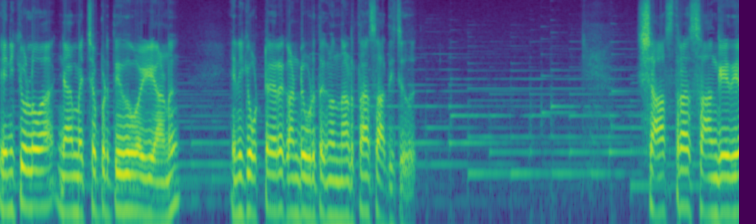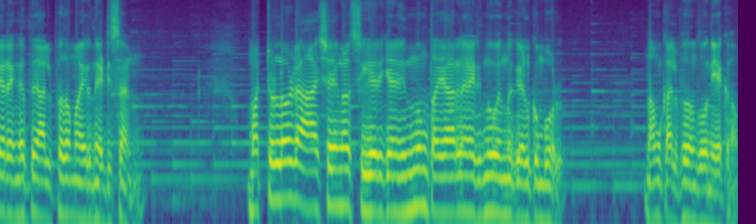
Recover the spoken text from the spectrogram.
എനിക്കുള്ളവ ഞാൻ മെച്ചപ്പെടുത്തിയത് വഴിയാണ് എനിക്ക് ഒട്ടേറെ കണ്ടുപിടുത്തങ്ങൾ നടത്താൻ സാധിച്ചത്. ശാസ്ത്ര സാങ്കേതിക രംഗത്ത് അത്ഭുതമായിരുന്ന എഡിസൺ മറ്റുള്ളവരുടെ ആശയങ്ങൾ സ്വീകരിക്കാൻ ഇന്നും തയ്യാറായിരുന്നു എന്ന് കേൾക്കുമ്പോൾ നമുക്ക് അത്ഭുതം തോന്നിയേക്കാം.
